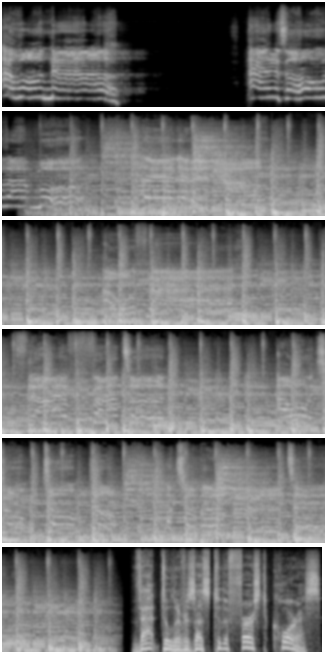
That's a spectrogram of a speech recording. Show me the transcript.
I want now, and it's a whole lot more. Delivers us to the first chorus.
